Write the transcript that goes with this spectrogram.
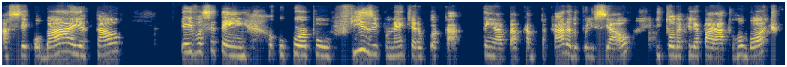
a ser cobaia tal. E aí você tem o corpo físico, né, que era a, tem a, a, a cara do policial e todo aquele aparato robótico.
